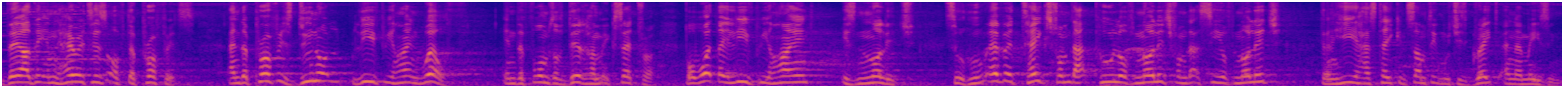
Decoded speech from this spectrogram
They are the inheritors of the prophets. And the prophets do not leave behind wealth in the forms of dirham, etc. But what they leave behind is knowledge. So whoever takes from that pool of knowledge, from that sea of knowledge, then he has taken something which is great and amazing.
